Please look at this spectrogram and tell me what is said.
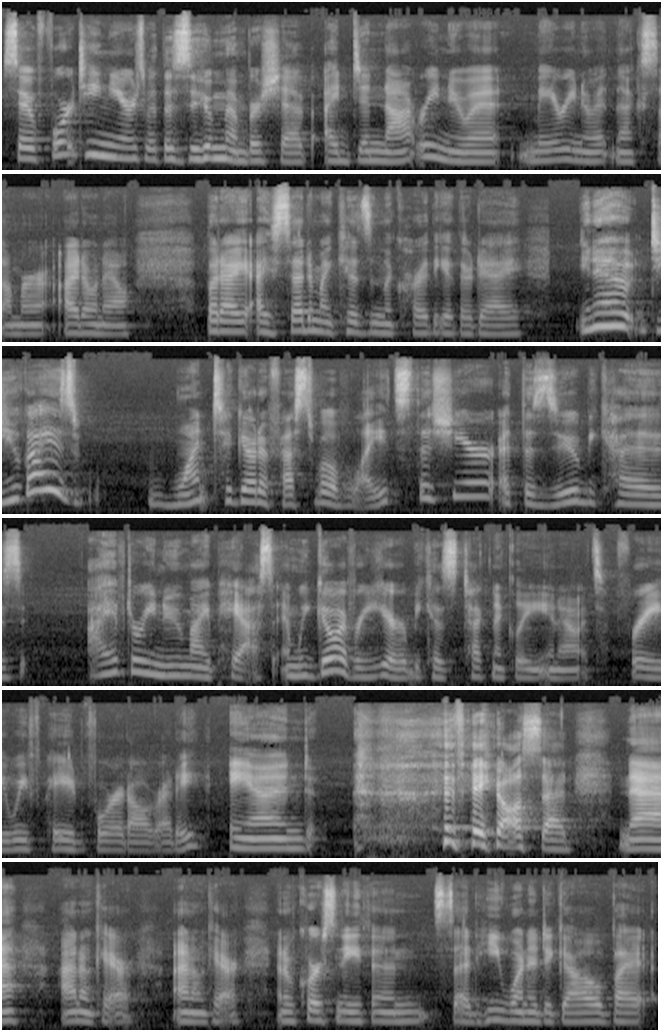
So 14 years with a zoo membership. I did not renew it. May renew it next summer. I don't know. But I, I said to my kids in the car the other day, you know, do you guys want to go to Festival of Lights this year at the zoo because I have to renew my pass. And we go every year because technically, you know, it's free. We've paid for it already. And they all said, nah, I don't care. I don't care. And of course, Nathan said he wanted to go, but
